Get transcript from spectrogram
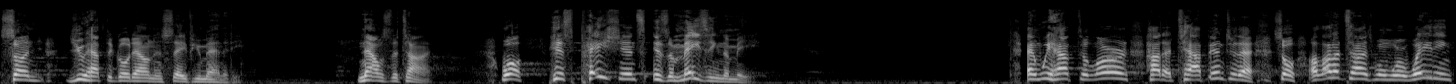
son, you have to go down and save humanity. Now's the time. Well, his patience is amazing to me. And we have to learn how to tap into that. So, a lot of times when we're waiting,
